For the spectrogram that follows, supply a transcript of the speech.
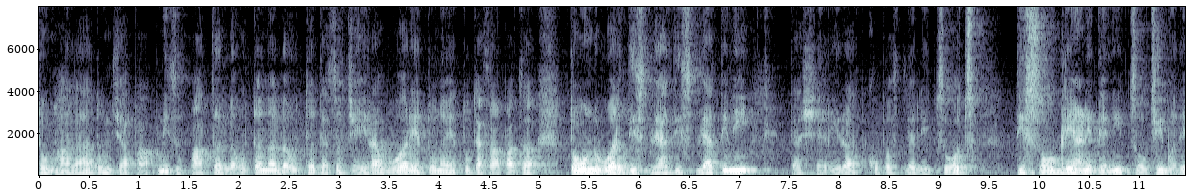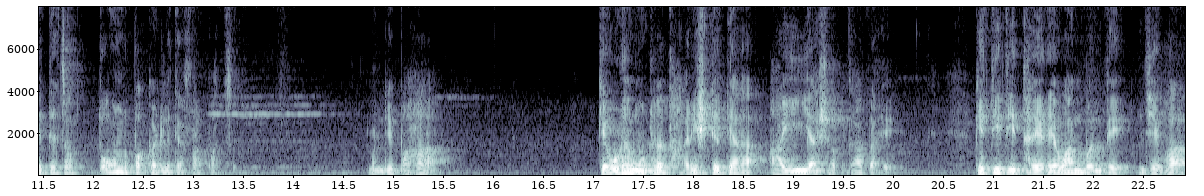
तुम्हाला तुमच्या पापणीचं पातं लवतं न लवतं त्याचा चेहरा वर येतो ना येतो त्या सापाचा तोंड वर दिसल्या दिसल्या तिने त्या शरीरात खुपसलेली चोच ती सोडली आणि त्यांनी चोचीमध्ये त्याचं तोंड पकडलं त्या सापाचं. म्हणजे पहा केवढं मोठं धारिष्ट्य त्या आई या शब्दात आहे. किती ती धैर्यवान बनते जेव्हा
